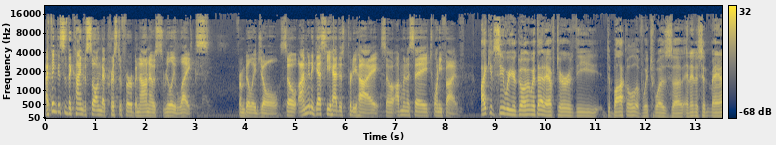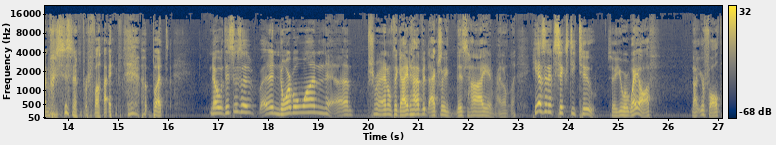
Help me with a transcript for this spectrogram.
I think this is the kind of song that Christopher Bonanos really likes from Billy Joel. So I'm going to guess he had this pretty high. So I'm going to say 25. I can see where you're going with that after the debacle of which was uh, an innocent man, which is number five. but no, this is a, a normal one. Um, I don't think I'd have it actually this high. I don't. He has it at 62, so you were way off. Not your fault,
